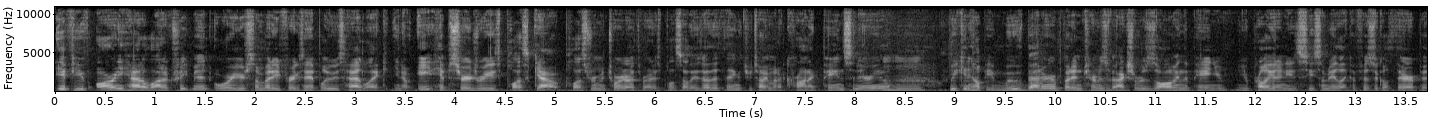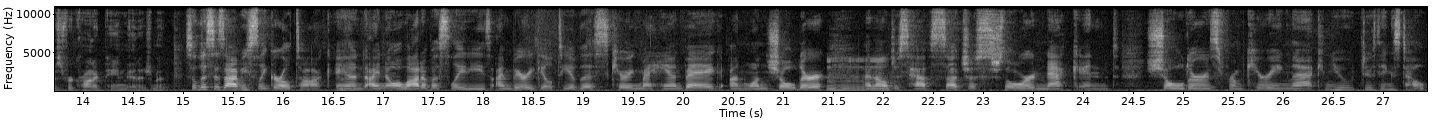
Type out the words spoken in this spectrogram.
if you've already had a lot of treatment, or you're somebody, for example, who's had like you know eight hip surgeries plus gout plus rheumatoid arthritis plus all these other things, you're talking about a chronic pain scenario. Mm-hmm. We can help you move better, but in terms of actually resolving the pain, you, you're probably going to need to see somebody like a physical therapist for chronic pain management. So this is obviously girl talk, mm-hmm. and I know a lot of us ladies. I'm very guilty of this, carrying my handbag on one shoulder, mm-hmm. and I'll just have such a sore neck and shoulders from carrying that. Can you do things to help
